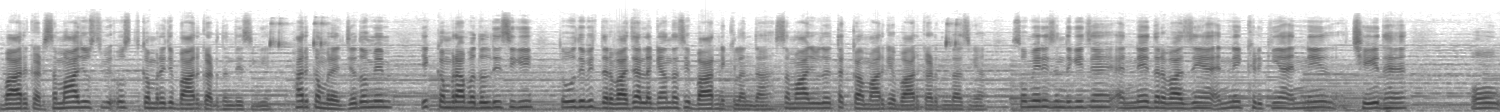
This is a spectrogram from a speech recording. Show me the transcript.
ਬਾਹਰ ਕੱਢ, ਸਮਾਜ ਉਸ ਉਸ ਕਮਰੇ 'ਚ ਬਾਹਰ ਕੱਢ ਦਿੰਦੇ ਸੀਗੇ, ਹਰ ਕਮਰੇ ਜਦੋਂ ਮੈਂ ਇੱਕ ਕਮਰਾ ਬਦਲਦੀ ਸੀਗੀ ਤਾਂ ਉਹਦੇ ਵਿੱਚ ਦਰਵਾਜ਼ਾ ਲੱਗਿਆ ਹੁੰਦਾ ਸੀ ਬਾਹਰ ਨਿਕਲਣ ਦਾ, ਸਮਾਜ ਉਹਦੇ ਧੱਕਾ ਮਾਰ ਕੇ ਬਾਹਰ ਕੱਢ ਦਿੰਦਾ ਸੀਗਾ। ਸੋ ਮੇਰੀ ਜ਼ਿੰਦਗੀ 'ਚ ਇੰਨੇ ਦਰਵਾਜ਼ੇ ਹੈ ਇੰਨੇ ਖਿੜਕੀਆਂ, ਇੰਨੇ ਛੇਦ ਹੈ, ਉਹ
